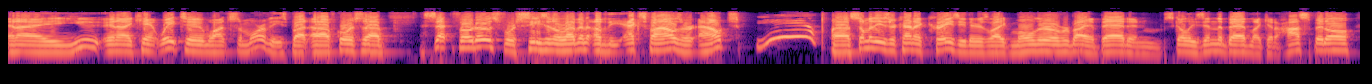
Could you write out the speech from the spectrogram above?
and I you and I can't wait to watch some more of these. But uh, of course, uh, set photos for season eleven of the X Files are out. Yeah. Uh, some of these are kind of crazy. There's like Mulder over by a bed, and Scully's in the bed, like at a hospital.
